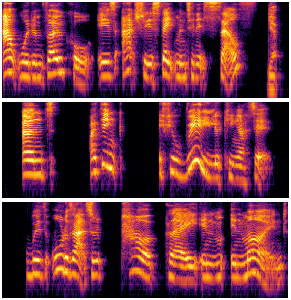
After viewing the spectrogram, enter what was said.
outward and vocal is actually a statement in itself. Yep. And I think if you're really looking at it with all of that sort of power play in in mind,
